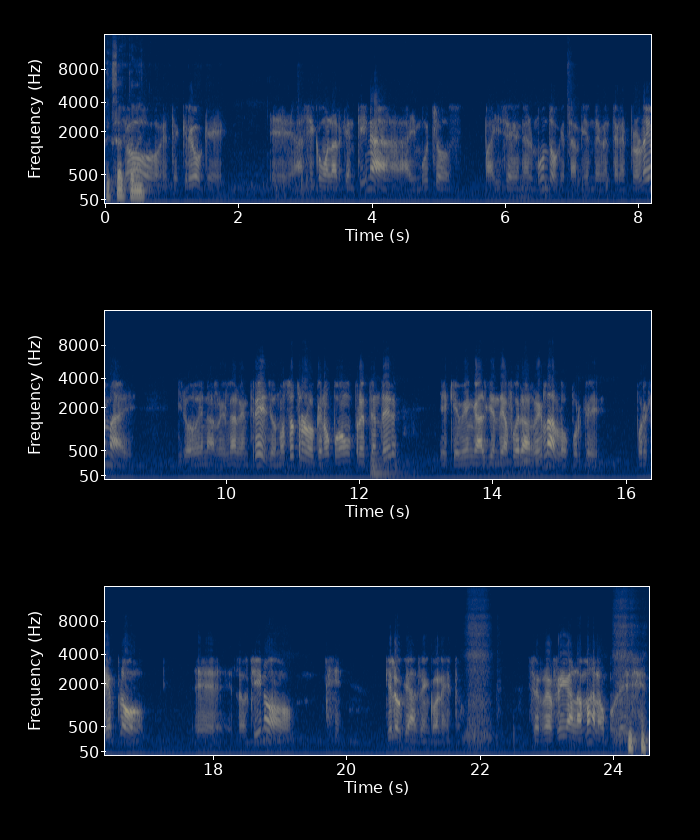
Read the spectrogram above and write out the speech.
exactamente. Yo este, creo que eh, así como la Argentina hay muchos países en el mundo que también deben tener problemas y, lo deben arreglar entre ellos. Nosotros lo que no podemos pretender es que venga alguien de afuera a arreglarlo, porque, por ejemplo, eh, los chinos, ¿qué es lo que hacen con esto? Se refrigan las manos porque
